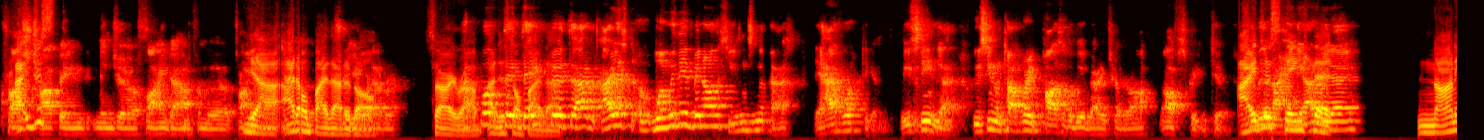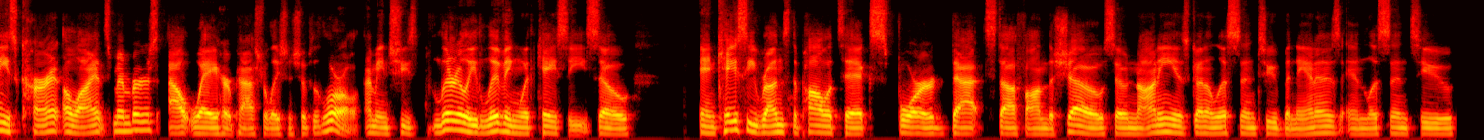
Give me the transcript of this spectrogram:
cross chopping ninja flying down from the. Yeah, I don't buy that at all. whatever. Sorry, Rob. Well, I just they, don't they, buy that. but I, I just when they've been on the seasons in the past, they have worked together. We've seen that. We've seen them talk very positively about each other off off screen too. I just think that- day. Nany's current alliance members outweigh her past relationships with Laurel. I mean, she's literally living with Kaycee. So, and Kaycee runs the politics for that stuff on the show. So, Nany is going to listen to Bananas and listen to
